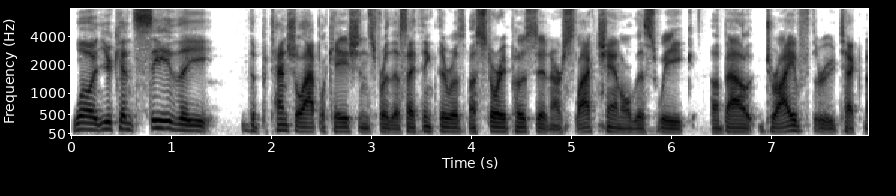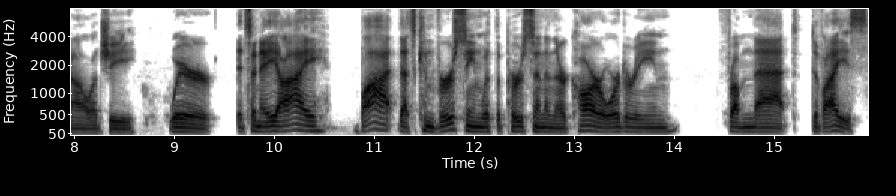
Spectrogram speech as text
Well, you can see the the potential applications for this. I think there was a story posted in our Slack channel this week about drive-through technology where it's an AI bot that's conversing with the person in their car ordering from that device.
